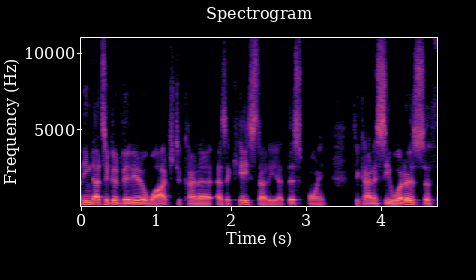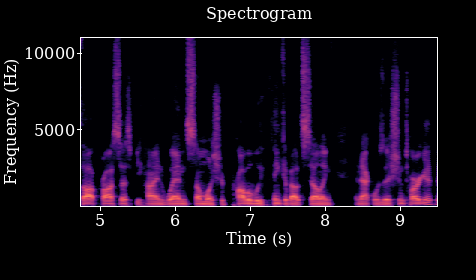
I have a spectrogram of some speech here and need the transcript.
I think that's a good video to watch to kind of as a case study at this point to kind of see what is the thought process behind when someone should probably think about selling an acquisition target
